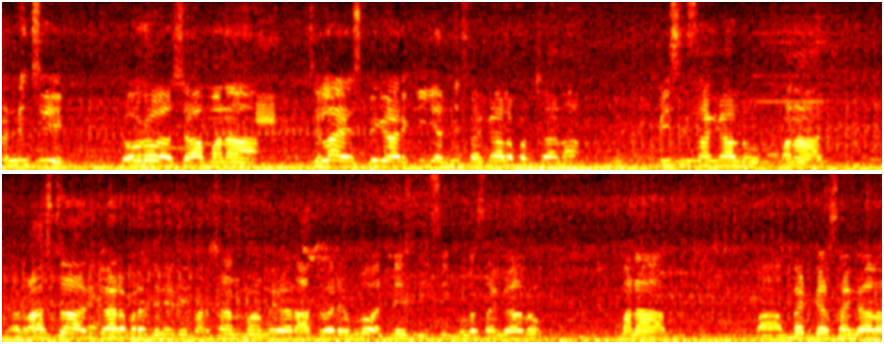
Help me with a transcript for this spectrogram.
ఖండించి గౌరవ మన జిల్లా ఎస్పీ గారికి అన్ని సంఘాల పక్షాన బీసీ సంఘాలు మన రాష్ట్ర అధికార ప్రతినిధి పరశాంత్ మామూలు గారి ఆధ్వర్యంలో అన్ని బీసీ కుల సంఘాలు మన అంబేద్కర్ సంఘాల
